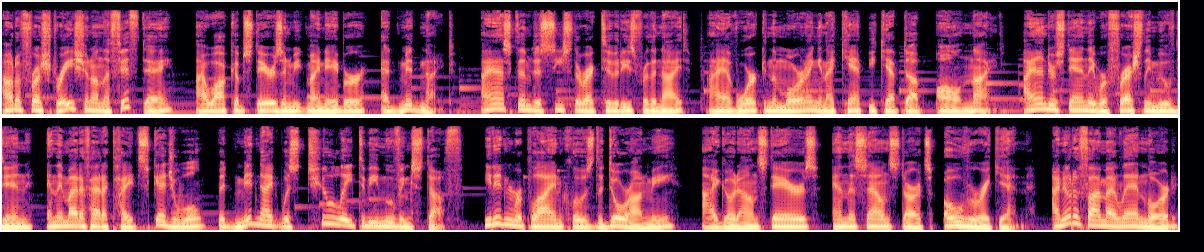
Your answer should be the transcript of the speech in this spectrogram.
Out of frustration on the fifth day, I walk upstairs and meet my neighbor at midnight. I ask them to cease their activities for the night. I have work in the morning and I can't be kept up all night. I understand they were freshly moved in and they might have had a tight schedule, but midnight was too late to be moving stuff. He didn't reply and closed the door on me. I go downstairs and the sound starts over again. I notify my landlord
